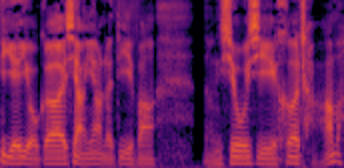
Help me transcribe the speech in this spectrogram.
也有个像样的地方，能休息喝茶嘛。”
